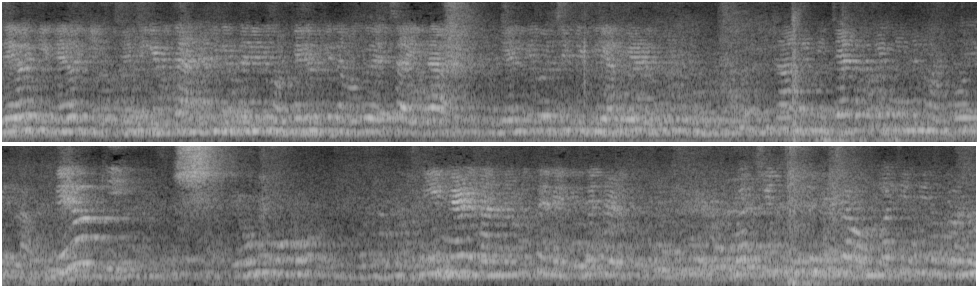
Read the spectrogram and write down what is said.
ದೇವಕಿ ದೇವಕಿ ಎಲ್ಲಿಗೆ ಬಿದ್ದ ಅಣ್ಣನಿಗಿಂತ ನಿನ್ನ ಹೊಟ್ಟೆಗೆ ಹುಟ್ಟಿದ ಮಗು ಹೆಚ್ಚಾಯ್ತಾ ಎಲ್ಲಿ ಬಚ್ಚಿಟ್ಟಿದ್ದೀಯಾ ಹೇಳು ನಾನು ನಿಜ ಹೇಳಿದ್ರೆ ನೀನು ನಂಬೋದಿಲ್ಲ ದೇವಕಿ ನೀನು ಹೇಳಿ, ನಾನು ನಂಬುತ್ತೇನೆ ನಿಜ ಹೇಳು. ಬಚ್ಚಿಟ್ಟಿದ್ದ ಒಂಬತ್ತು ತಿಂಗಳು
